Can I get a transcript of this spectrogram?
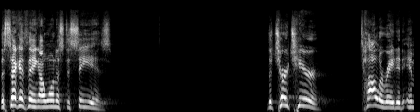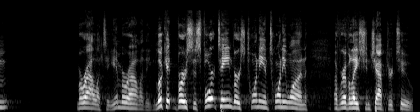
The second thing I want us to see is the church here tolerated immorality. Immorality. Look at verses 14, verse 20, and 21 of Revelation chapter 2.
